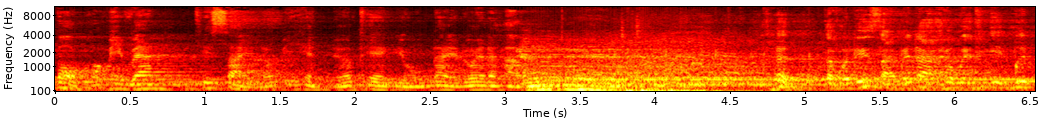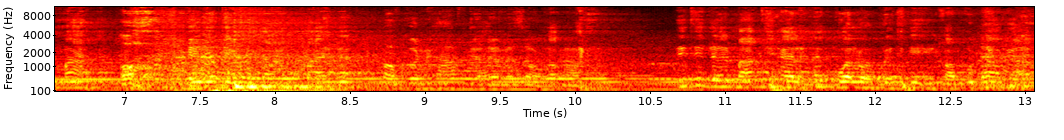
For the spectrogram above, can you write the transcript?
โป่งเขามีแว่นที่ใส่แล้วมีเห็นเนื้อเพลงอยู่ข้างในด้วยนะครับ แต่วันนี้ใส่ไม่ได้เวทีมืดมากอ๋อปกติจะไปนะขอบคุณครับเดี๋ยวเดินมาส่งครับนี่ที่เดินมาแค่แล้วกลัวหล่นเวทีขอบคุณมากครับ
